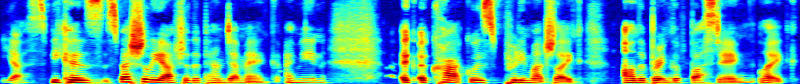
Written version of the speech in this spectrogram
yes. Because especially after the pandemic, I mean, a, a crack was pretty much like on the brink of busting. Like,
